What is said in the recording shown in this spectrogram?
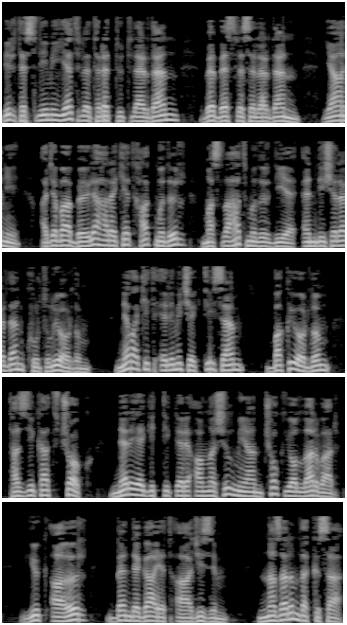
Bir teslimiyetle tereddütlerden ve vesveselerden yani acaba böyle hareket hak mıdır, maslahat mıdır diye endişelerden kurtuluyordum. Ne vakit elimi çektiysem bakıyordum tazyikat çok, nereye gittikleri anlaşılmayan çok yollar var. Yük ağır, ben de gayet acizim. Nazarım da kısa,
